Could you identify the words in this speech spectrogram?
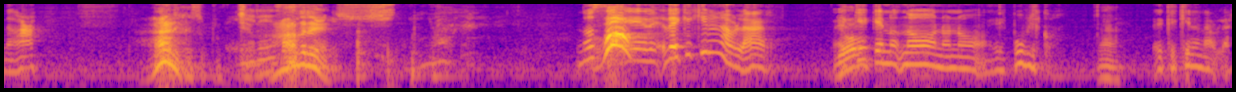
No. ¡Ay, hija madre! No sé, ¿de, de qué quieren hablar? ¿Yo? ¿Qué- qué no, no, no, no, el público. Ah, ¿De qué quieren hablar?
